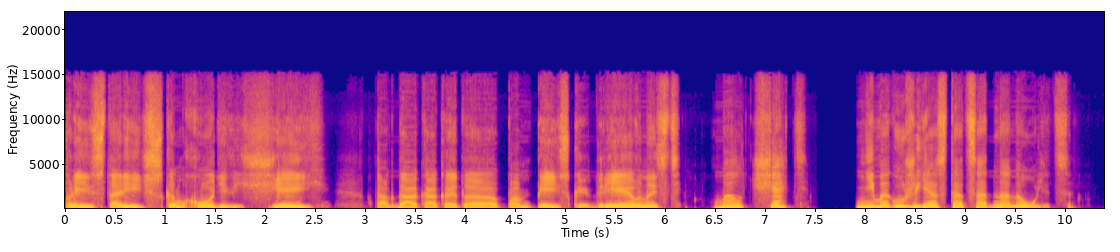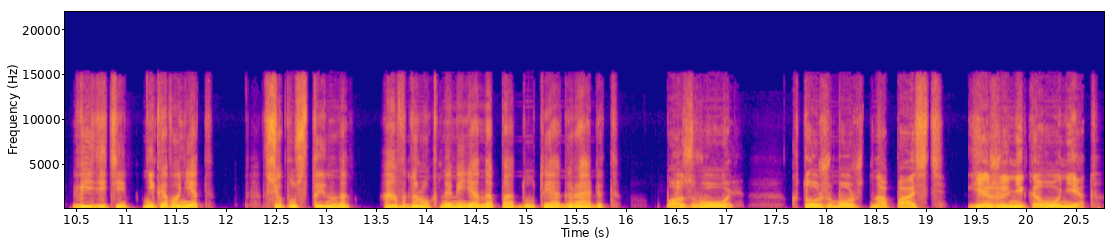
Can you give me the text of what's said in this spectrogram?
при историческом ходе вещей, тогда как это помпейская древность...» «Молчать! Не могу же я остаться одна на улице!» Видите, никого нет. Все пустынно. А вдруг на меня нападут и ограбят? Позволь. Кто же может напасть, ежели никого нет?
